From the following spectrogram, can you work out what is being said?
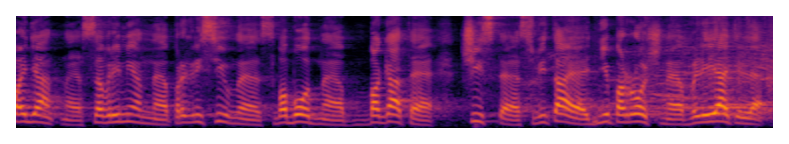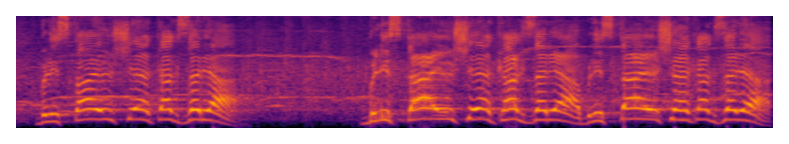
понятная, современная, прогрессивная, свободная, богатая, чистая, святая, непорочная, влиятельная, блистающая, как заря, блистающая, как заря, блистающая, как заря,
